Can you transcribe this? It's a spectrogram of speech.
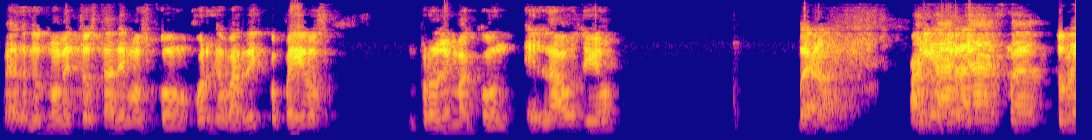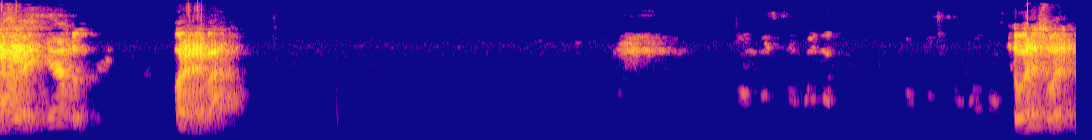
Bueno, en un momento estaremos con Jorge Barrit, compañeros. Un problema con el audio. Bueno, Ahí está, ya está. Tú me dices. Órale, va. Súbele, súbele.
